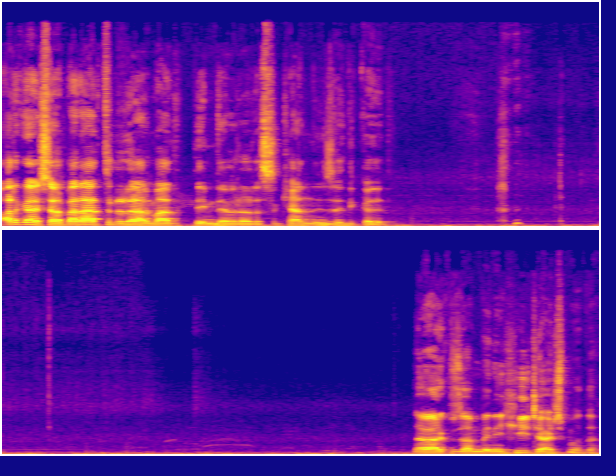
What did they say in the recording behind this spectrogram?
Arkadaşlar ben her türlü Real Madrid'deyim devre arası. Kendinize dikkat edin. Leverkusen beni hiç açmadı.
